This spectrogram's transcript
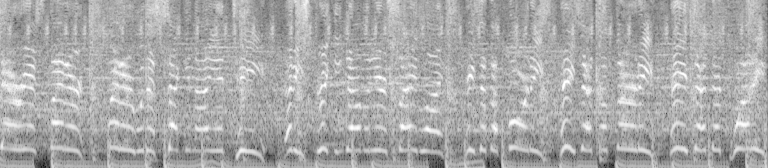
Darius Leonard. Leonard with his second INT, and he's streaking down the near sideline. He's at the 40. He's at the 30. He's at the 20.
